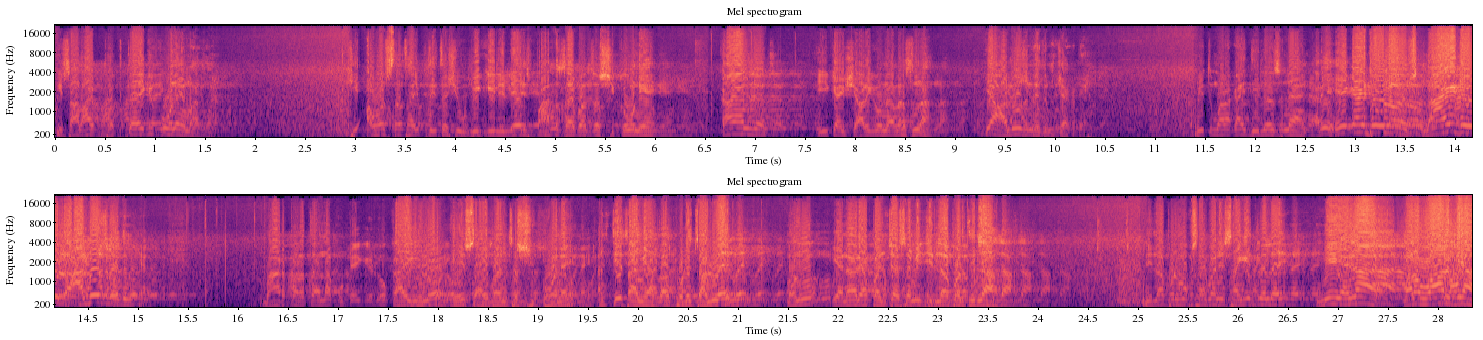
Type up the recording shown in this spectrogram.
की साला भक्त आहे की कोण आहे माझा? ही अवस्था साहेब ती तशी उभी केलेली आहे. साहेबांचं शिकवणे काय आणलं ही काही शाळा घेऊन आलास ना? हे आलोच नाही तुमच्याकडे. मी तुम्हाला काय दिलंच नाही. अरे हे काय ठेवलंच? नाही ठेवलं. आलोच नाही तुमच्या बाहेर पडताना कुठे गेलो काय गेलो हे साहेबांचं शिकवण आहे. आणि तेच आम्ही आता पुढे चालू आहे. म्हणून येणाऱ्या पंचायत समिती जिल्हा परतीला जिल्हा प्रमुख साहेबांनी सांगितलेलं आहे मी येणार. मला वार द्या.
